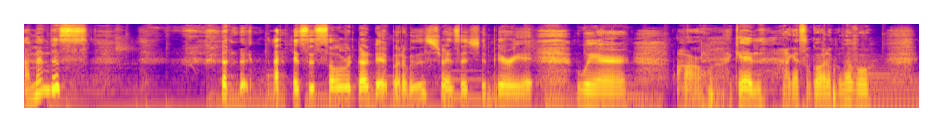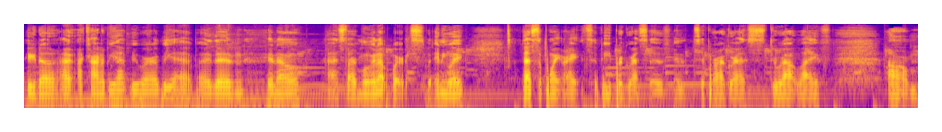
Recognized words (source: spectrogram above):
I'm in this. this is so redundant, but I'm in this transition period where, um, again, I guess I'm going up a level. You know, I, I kind of be happy where I be at, but then, you know, I start moving upwards. But anyway, that's the point, right? To be progressive and to progress throughout life. Um,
